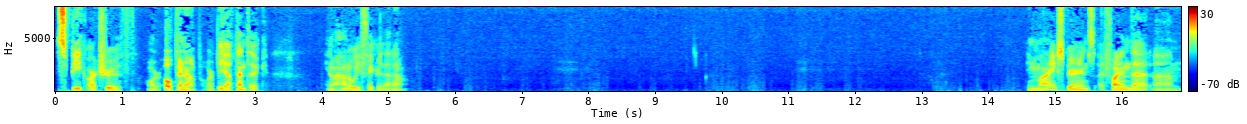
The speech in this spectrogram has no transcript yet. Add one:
speak our truth or open up or be authentic? You know, how do we figure that out? In my experience, I find that um,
